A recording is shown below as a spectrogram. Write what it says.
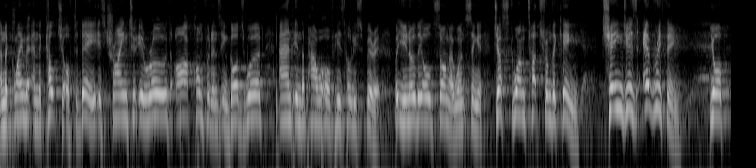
And the climate and the culture of today is trying to erode our confidence in God's word and in the power of His Holy Spirit. But you know the old song, I won't sing it. Just one touch from the King changes everything your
